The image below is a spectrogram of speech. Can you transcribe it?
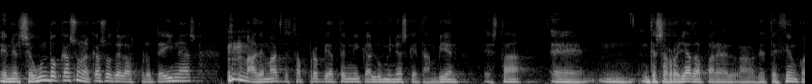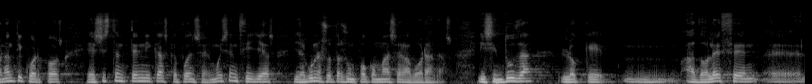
En el segundo caso, en el caso de las proteínas, además de esta propia técnica Lumines que también está eh, mm, desarrollada para la detección con anticuerpos, existen técnicas que pueden ser muy sencillas y algunas otras un poco más elaboradas. Y sin duda lo que mm, adolecen eh,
